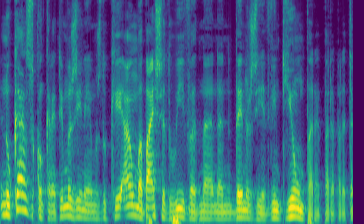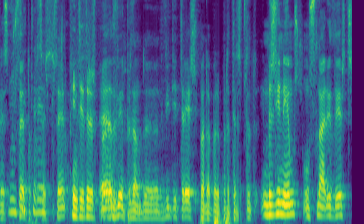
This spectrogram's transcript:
no caso concreto imaginemos do que há uma baixa do IVA na, na, da energia de 21 para para para 13% 23. ou para 6%, 23 para... Uh, de, perdão, de, de 23 para, para para 13%. Imaginemos um cenário destes,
